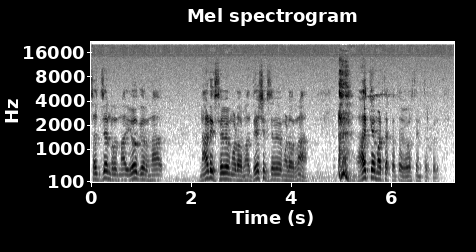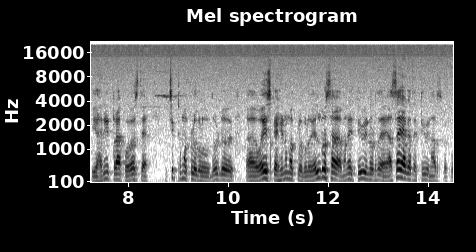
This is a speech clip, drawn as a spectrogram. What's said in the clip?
ಸಜ್ಜನರನ್ನ, ಯೋಗ್ಯರನ್ನ, ನಾಡಿಗೆ ಸೇವೆ ಮಾಡೋರನ್ನ ದೇಶಕ್ಕೆ ಸೇವೆ ಮಾಡೋರನ್ನ ಆಯ್ಕೆ ಮಾಡ್ತಕ್ಕಂಥ ವ್ಯವಸ್ಥೆಯನ್ನು ತಿಳ್ಕೊಳ್ಳಿ. ಈ ಹನಿ ಟ್ರ್ಯಾಪ್ ವ್ಯವಸ್ಥೆ, ಚಿಕ್ಕ ಮಕ್ಕಳುಗಳು, ದೊಡ್ಡ ವಯಸ್ಕ ವಯಸ್ಕ ಹೆಣ್ಣುಮಕ್ಳುಗಳು ಎಲ್ಲರೂ ಸಹ ಮನೆ ಟಿ ವಿ ನೋಡಿದ್ರೆ ಅಸಹ್ಯ ಆಗುತ್ತೆ, ಟಿ ವಿನ ಆರಿಸ್ಬೇಕು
